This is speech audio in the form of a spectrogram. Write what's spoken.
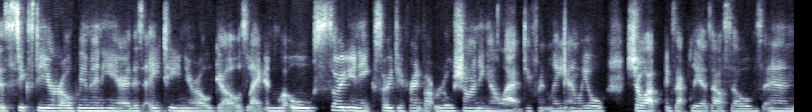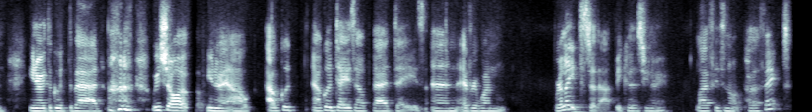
there's 60-year-old women here. There's 18-year-old girls. Like, and we're all so unique, so different, but we're all shining our light differently, and we all show up exactly as ourselves. And you know, the good, the bad. we show up. You know, our our good our good days, our bad days, and everyone relates to that because you know life is not perfect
